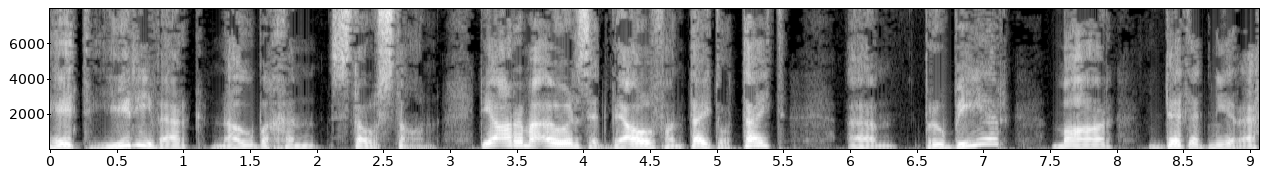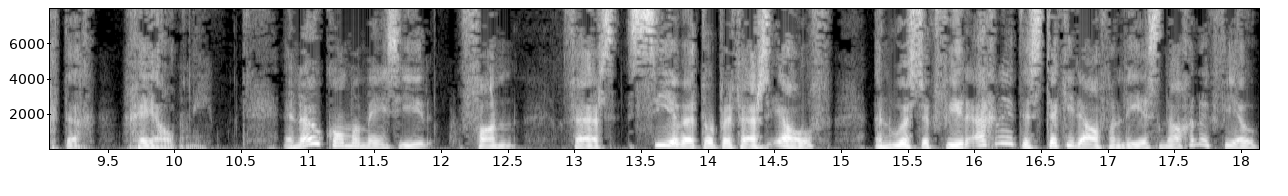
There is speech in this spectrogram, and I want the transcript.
het hierdie werk nou begin stil staan. Die arme ouens het wel van tyd tot tyd ehm um, probeer, maar dit het nie regtig gehelp nie. En nou kom 'n mens hier van vers 7 tot by vers 11 in Hoofstuk 4. Ek gaan net 'n stukkie daarvan lees en dan gaan ek vir jou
